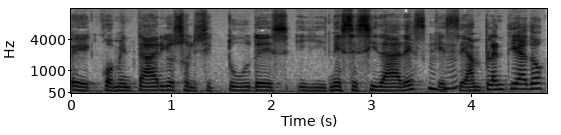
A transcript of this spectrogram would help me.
eh, comentarios, solicitudes y necesidades que se han planteado.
